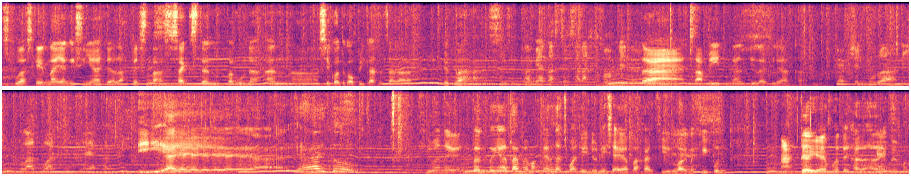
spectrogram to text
sebuah skena yang isinya adalah pesta seks dan penggunaan uh, psikotropika secara bebas. Tapi atas dasar agama nah tapi dengan nilai agama caption murani kelakuannya kayak nanti iya, iya iya iya iya iya iya ya itu gimana ya? Dan ternyata memang kan nggak cuma di Indonesia ya bahkan di luar negeri pun ada ya maksudnya hal-hal yang memang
